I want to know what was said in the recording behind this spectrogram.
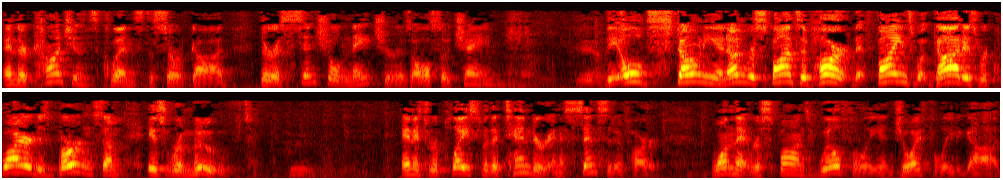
and their conscience cleansed to serve God, their essential nature is also changed. Mm-hmm. Yeah. The old stony and unresponsive heart that finds what God has required as burdensome is removed. Hmm. And it's replaced with a tender and a sensitive heart, one that responds willfully and joyfully to God.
